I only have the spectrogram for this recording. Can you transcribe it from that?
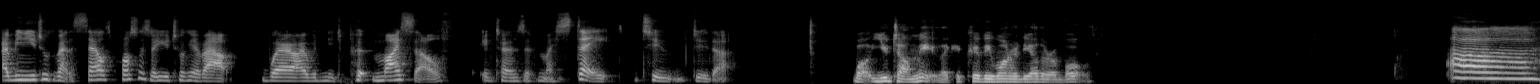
I mean, you talk about the sales process, or you talking about where I would need to put myself in terms of my state to do that? Well, you tell me. Like it could be one or the other or both. Uh,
